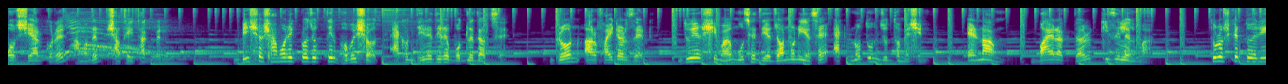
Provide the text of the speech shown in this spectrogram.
ও শেয়ার করে আমাদের সাথেই থাকবেন। বিশ্ব সামরিক প্রযুক্তির ভবিষ্যৎ এখন ধীরে ধীরে বদলে যাচ্ছে। ড্রোন আর ফাইটার জেট দুইয়ের সীমা মুছে দিয়ে জন্ম নিয়েছে এক নতুন যুদ্ধ মেশিন। এর নাম বায়রাক্তার কিজিলেলমা। তুরস্কের তৈরি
